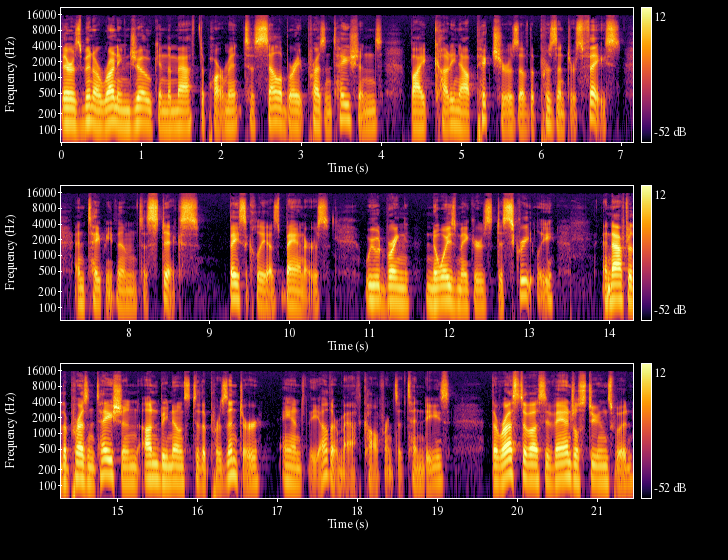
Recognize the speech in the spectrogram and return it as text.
There has been a running joke in the math department to celebrate presentations by cutting out pictures of the presenter's face and taping them to sticks, basically as banners. We would bring noisemakers discreetly, and after the presentation, unbeknownst to the presenter and the other math conference attendees, the rest of us Evangel students would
